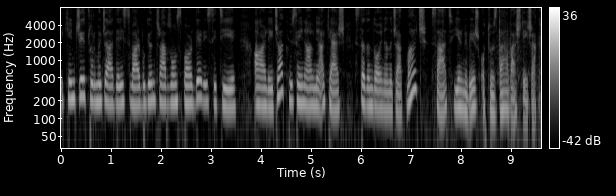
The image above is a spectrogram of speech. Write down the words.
ikinci tur mücadelesi var. Bugün Trabzonspor Derry City'yi ağırlayacak. Hüseyin Avni Aker stadında oynanacak maç saat 21.30'da başlayacak.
